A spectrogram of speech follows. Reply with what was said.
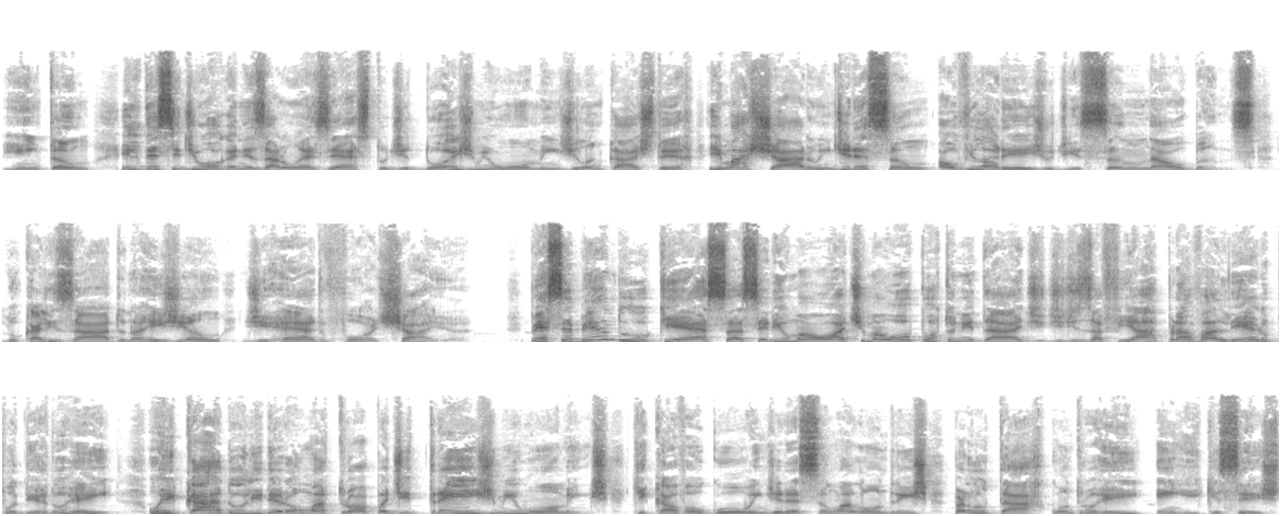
E então, ele decidiu organizar um exército de dois mil homens de Lancaster e marcharam em direção ao vilarejo de St. Albans, localizado na região de Hertfordshire. Percebendo que essa seria uma ótima oportunidade de desafiar para valer o poder do rei, o Ricardo liderou uma tropa de 3 mil homens que cavalgou em direção a Londres para lutar contra o rei Henrique VI.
